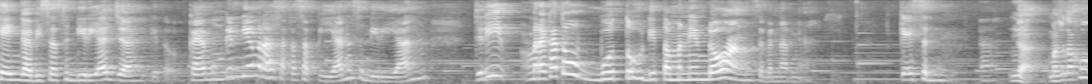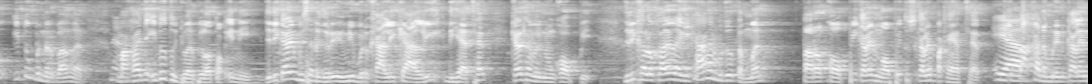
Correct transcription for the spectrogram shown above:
kayak nggak bisa sendiri aja gitu kayak mungkin dia merasa kesepian sendirian jadi mereka tuh butuh ditemenin doang sebenarnya kayak sed ah. Enggak, maksud aku itu bener banget. Makanya itu tujuan pilotok ini. Jadi kalian bisa dengerin ini berkali-kali di headset, kalian sambil minum kopi. Jadi kalau kalian lagi kangen butuh temen, taruh kopi, kalian ngopi terus kalian pakai headset. Iya. Kita akan nemenin kalian,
